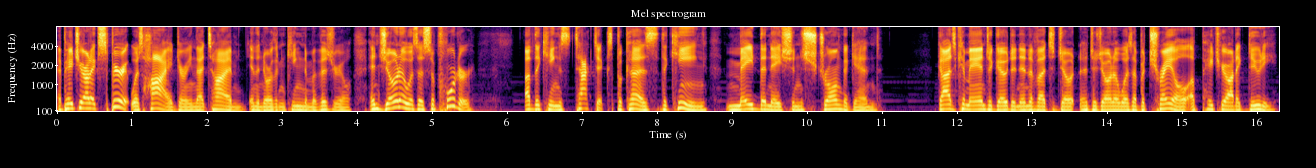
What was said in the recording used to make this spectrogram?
A patriotic spirit was high during that time in the northern kingdom of Israel. And Jonah was a supporter of the king's tactics because the king made the nation strong again. God's command to go to Nineveh to, jo- to Jonah was a betrayal of patriotic duty.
